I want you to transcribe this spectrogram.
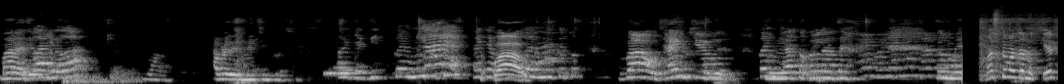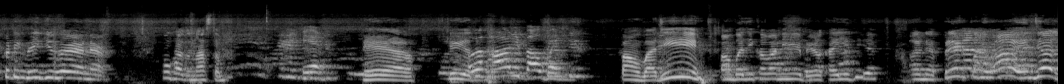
મારા જેવા. આપણે બે મેચિંગ કરશું. વાવ. વાવ થેન્ક યુ મસ્ત મજાનું કેક કટિંગ થઈ ગયું છે અને શું ખાધું નાસ્તો? ભેળ. કેવી હતી? પાઉંભાજી. પાઉંભાજી? ખાવાની છે ભેળ ખાઈ લીધી છે. અને પ્રેમ કર્યું. આ એન્જલ!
